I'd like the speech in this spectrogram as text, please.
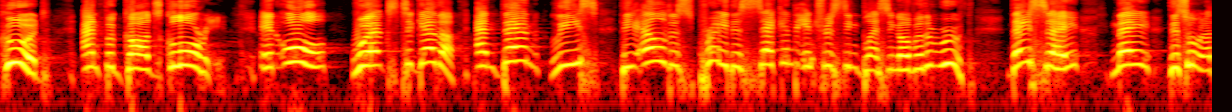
good and for God's glory. It all works together. And then, Lise, the elders pray this second interesting blessing over the Ruth. They say, May this woman,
